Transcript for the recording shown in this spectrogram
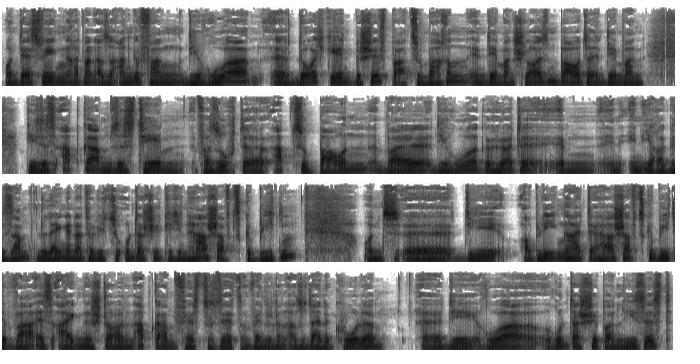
Und deswegen hat man also angefangen, die Ruhr äh, durchgehend beschiffbar zu machen, indem man Schleusen baute, indem man dieses Abgabensystem versuchte abzubauen, weil die Ruhr gehörte in, in, in ihrer gesamten Länge natürlich zu unterschiedlichen Herrschaftsgebieten. Und äh, die Obliegenheit der Herrschaftsgebiete war es, eigene Steuern und Abgaben festzusetzen. Und wenn du dann also deine Kohle äh, die Ruhr runterschippern ließest,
